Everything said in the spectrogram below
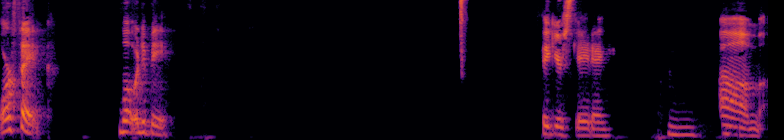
or fake, what would it be? figure skating. Mm-hmm. Um,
